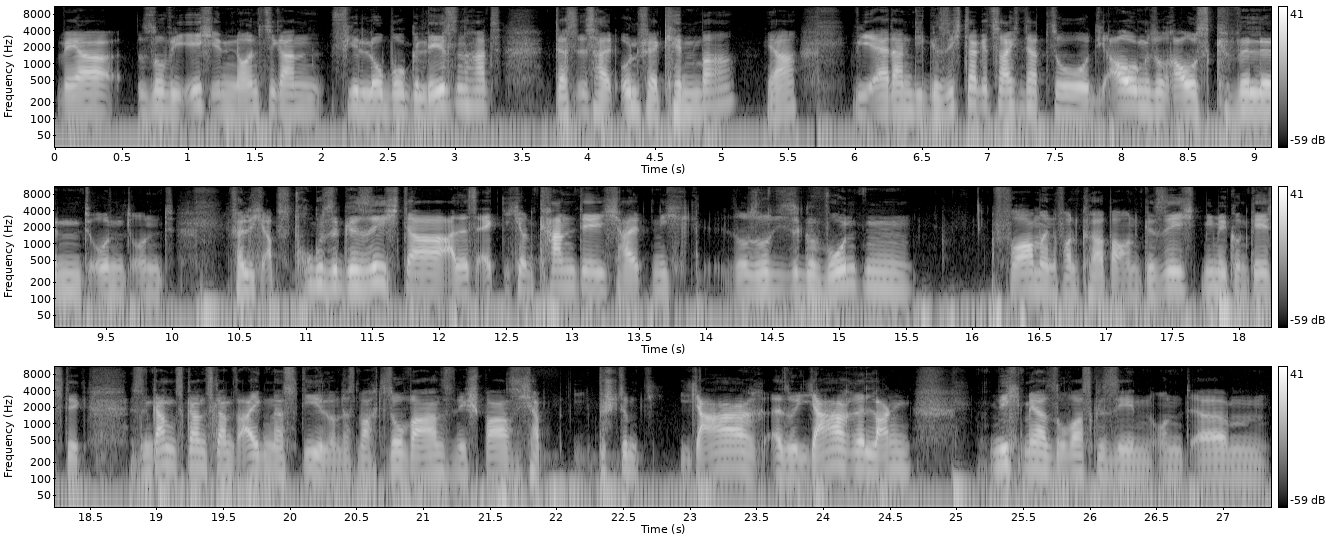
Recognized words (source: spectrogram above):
wer so wie ich in den 90ern viel Lobo gelesen hat, das ist halt unverkennbar ja, wie er dann die Gesichter gezeichnet hat, so die Augen so rausquillend und, und völlig abstruse Gesichter, alles eckig und kantig, halt nicht so, so diese gewohnten Formen von Körper und Gesicht, Mimik und Gestik. Ist ein ganz, ganz, ganz eigener Stil und das macht so wahnsinnig Spaß. Ich habe bestimmt Jahre, also jahrelang nicht mehr sowas gesehen und ähm,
